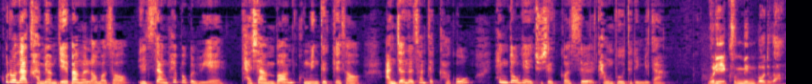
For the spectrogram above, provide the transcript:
코로나 감염 예방을 넘어서 일상 회복을 위해 다시 한번 국민들께서 안전을 선택하고 행동해 주실 것을 당부드립니다. 우리 국민 모두가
